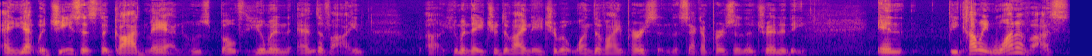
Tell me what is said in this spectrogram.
And yet, with Jesus, the God man, who's both human and divine, uh, human nature, divine nature, but one divine person, the second person of the Trinity, in becoming one of us,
